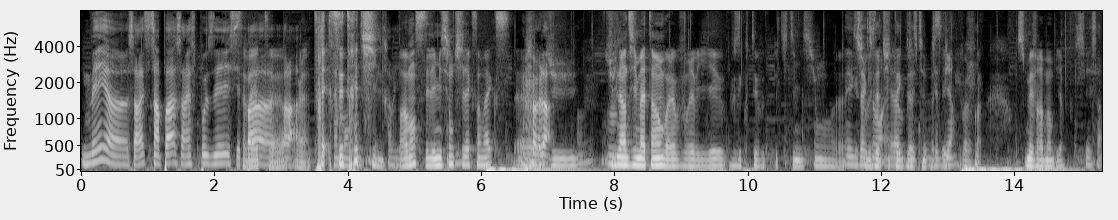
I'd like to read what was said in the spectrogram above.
mais ça reste sympa, ça reste posé. C'est pas. voilà, voilà, très- c'est très chill. Vraiment, c'est l'émission Chillax en max Voilà. du, du Mm. lundi matin. Voilà, vous vous réveillez, vous écoutez votre petite émission euh, sur les ActuTech de vous la êtes- semaine passée. voilà, quoi. On se met vraiment bien. C'est ça.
